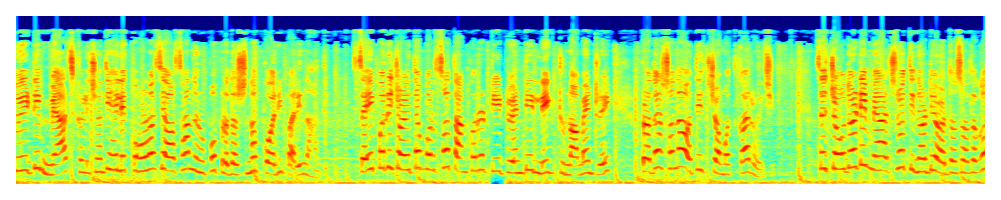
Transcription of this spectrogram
ଦୁଇଟି ମ୍ୟାଚ୍ ଖେଳିଛନ୍ତି ହେଲେ କୌଣସି ଆସାନ ରୂପ ପ୍ରଦର୍ଶନ କରିପାରିନାହାନ୍ତି ସେହିପରି ଚଳିତ ବର୍ଷ ତାଙ୍କର ଟି ଟ୍ୱେଣ୍ଟି ଲିଗ୍ ଟୁର୍ଣ୍ଣାମେଣ୍ଟରେ ପ୍ରଦର୍ଶନ ଅତି ଚମତ୍କାର ରହିଛି ସେ ଚଉଦଟି ମ୍ୟାଚ୍ରୁ ତିନୋଟି ଅର୍ଦ୍ଧଶତକ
